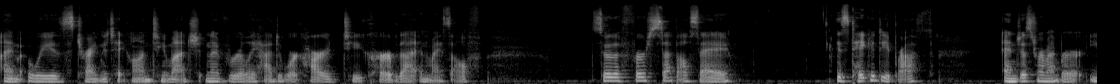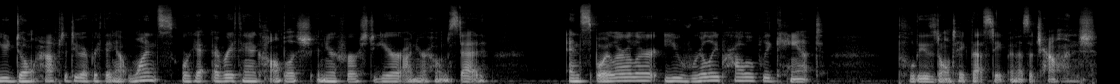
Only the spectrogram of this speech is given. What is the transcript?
I'm always trying to take on too much, and I've really had to work hard to curb that in myself. So, the first step I'll say is take a deep breath and just remember you don't have to do everything at once or get everything accomplished in your first year on your homestead. And spoiler alert, you really probably can't. Please don't take that statement as a challenge.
